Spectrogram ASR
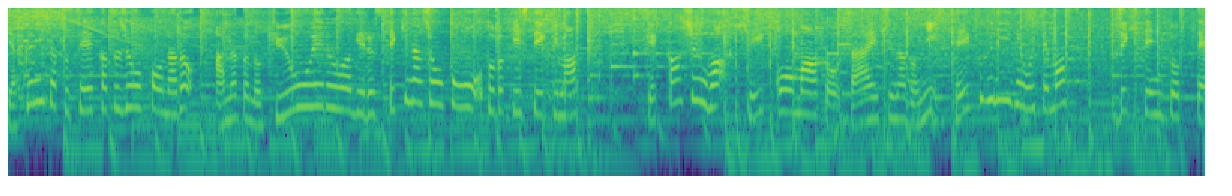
役に立つ生活情報などあなたの QOL を上げる素敵な情報をお届けしていきます。月刊旬はセイコーマート第一などにテイクフリーで置いてます。ぜひ手に取って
